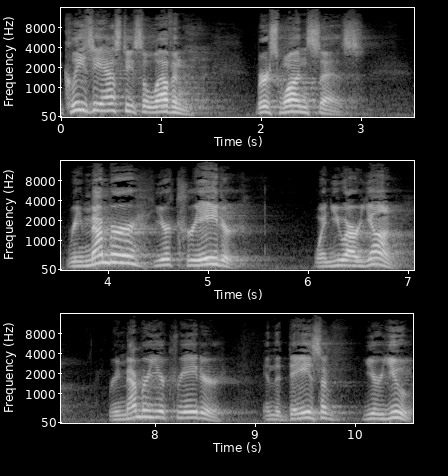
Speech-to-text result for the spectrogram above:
Ecclesiastes 11, verse 1 says, Remember your Creator when you are young. Remember your Creator in the days of your youth.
